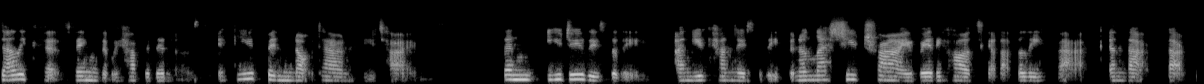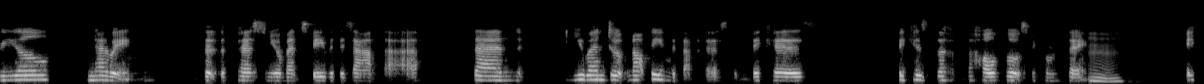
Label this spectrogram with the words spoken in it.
delicate thing that we have within us. If you've been knocked down a few times, then you do lose belief and you can lose belief. And unless you try really hard to get that belief back and that, that real knowing that the person you're meant to be with is out there, then you end up not being with that person because because the, the whole thoughts become things. Mm. If,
